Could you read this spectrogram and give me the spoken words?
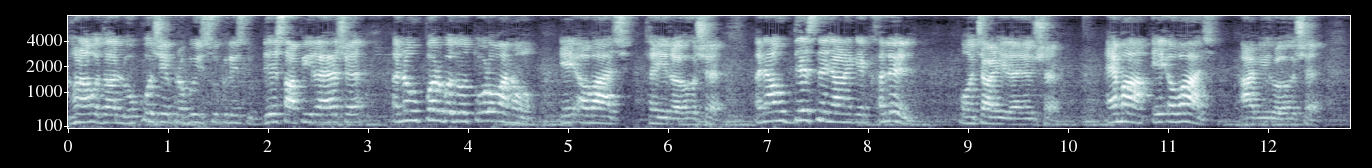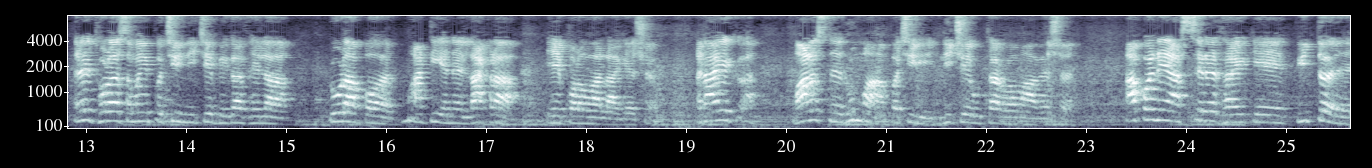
ઘણા બધા લોકો છે પ્રભુ ઈસુ ખ્રિસ્ત ઉપદેશ આપી રહ્યા છે અને ઉપર બધો તોડવાનો એ અવાજ થઈ રહ્યો છે. અને આ ઉપદેશને જાણે કે ખલેલ પહોંચાડી રહ્યો છે. એમાં એ અવાજ આવી રહ્યો છે. અને થોડા સમય પછી નીચે ભેગા થયેલા ટોળા પર માટી અને લાકડા એ પડવા લાગે છે. અને આ એક માણસને રૂમમાં પછી નીચે ઉતારવામાં આવે છે. આપણને આશ્ચર્ય થાય કે પિત્તરે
